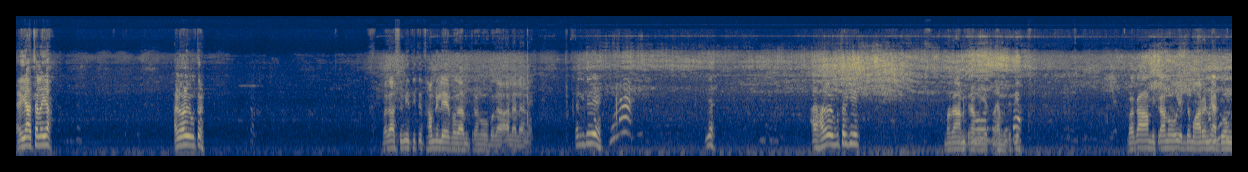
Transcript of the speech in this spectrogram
ए, या चला या. हळूहळू उतर. बघा सुमी तिथे थांबलेले आहे बघा मित्रांनो बघा आला आला आलाय चल किती रे ये. हळूहळू उतर की. बघा मित्रांनो येत नाही म्हणते ते. मित्रांनो, एकदम अरण्य डोंग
